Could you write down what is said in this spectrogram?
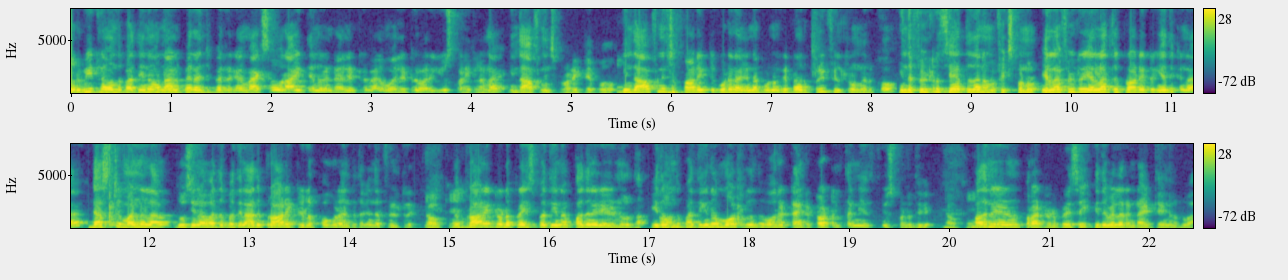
ஒரு வீட்ல வந்து பாத்தீங்கன்னா ஒரு நாலு பேர் அஞ்சு பேர் இருக்காங்க. மேக்ஸிமம் ஒரு ஆயிரத்தி ஐநூறு ரெண்டாயிரம் லிட்டர் மேல ஒரு லிட்டர் வரை யூஸ் பண்ணிக்கலாம்னா இந்த ஆஃப் இன்ச் ப்ராடக்ட்டே போதும். இந்த ஆஃப் இன்ச் ப்ராடக்ட் கூட நாங்க என்ன பண்ணுவோம் கேட்டா ஒரு ப்ரீ ஃபில்டர் ஒன்று இருக்கும். இந்த ஃபில்டர் சேர்த்து தான் நம்ம ஃபிக்ஸ் பண்ணுவோம் எல்லா ஃபில்டர் எல்லாத்துக்கும் ப்ராடக்ட் எதுக்குன்னா டஸ்ட் மண்ணெல்லாம் தூசிலாம் வருது பாத்தீங்கன்னா அது ப்ராடக்ட்ல போகக்கூடாதுன்றதுக்கு இந்த ஃபில்டர் இந்த ப்ராடக்ட்டோட பிரைஸ் பாத்தீங்கன்னா பதினேழு எழுநூறு தான். இது வந்து பாத்தீங்கன்னா மோட்டர்ல இருந்து ஒரு டேங்க் டோட்டல் தண்ணி யூஸ் பண்றதுக்கு. பதினேழு ப்ராடக்ட்டோட பிரைஸ் இது வேலை ரெண்டாயிரத்தி ஐநூறு ரூபா.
